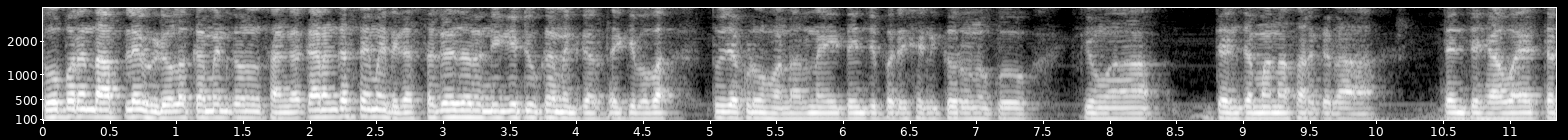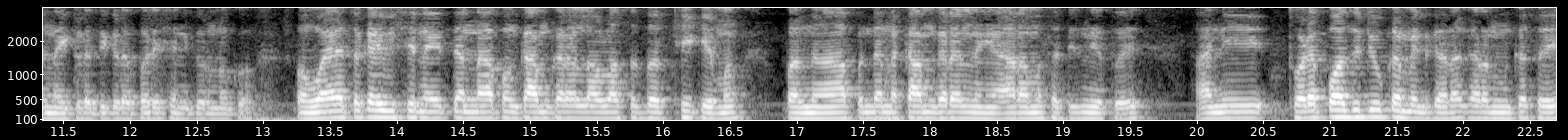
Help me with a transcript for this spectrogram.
तोपर्यंत आपल्या व्हिडिओला कमेंट करून सांगा. कारण कसं आहे माहिती आहे का सगळेजण निगेटिव्ह कमेंट करताय की बाबा तुझ्याकडून होणार नाही त्यांची परेशानी करू नको किंवा त्यांच्या मनासारखं राहा. त्यांच्या ह्या वयात त्यांना इकडं तिकडं परेशानी करू नको. पण वयाचा काही विषय नाही त्यांना आपण काम करायला लावलं असं तर ठीक आहे मग. पण आपण त्यांना काम करायला नाही आरामासाठीच नेतोय. आणि थोड्या पॉझिटिव्ह कमेंट करा कारण कसं आहे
